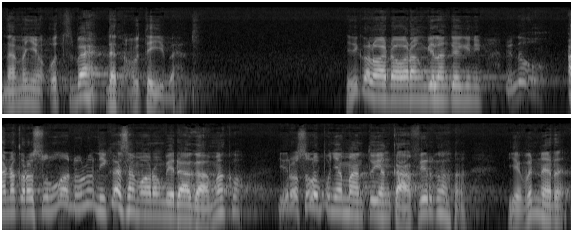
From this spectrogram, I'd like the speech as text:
Namanya Utsbah dan Utaibah. Jadi kalau ada orang bilang kayak gini, itu anak Rasulullah dulu nikah sama orang beda agama kok. Ya Rasulullah punya mantu yang kafir kok. Ya benar.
